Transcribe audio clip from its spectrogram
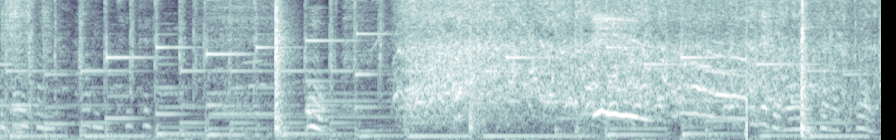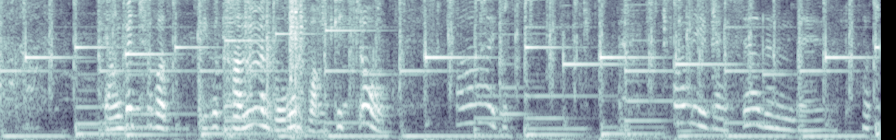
아, 어머 칼질을 너무 못해가지고 양배추가 이거 다 넣으면 너무 많겠죠? 아 이거 빨리 이거 없애야 되는데 어떡하지?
